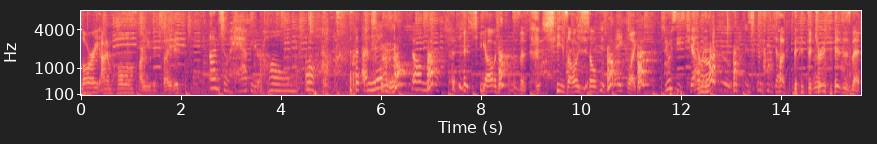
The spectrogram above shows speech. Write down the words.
Lori, I'm home. Are you excited? I'm so happy you're home. Oh, I miss so much. she always does this. She's always so fake. Like Zeus is jealous. too. Zeus is jealous. The, the truth is, is that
